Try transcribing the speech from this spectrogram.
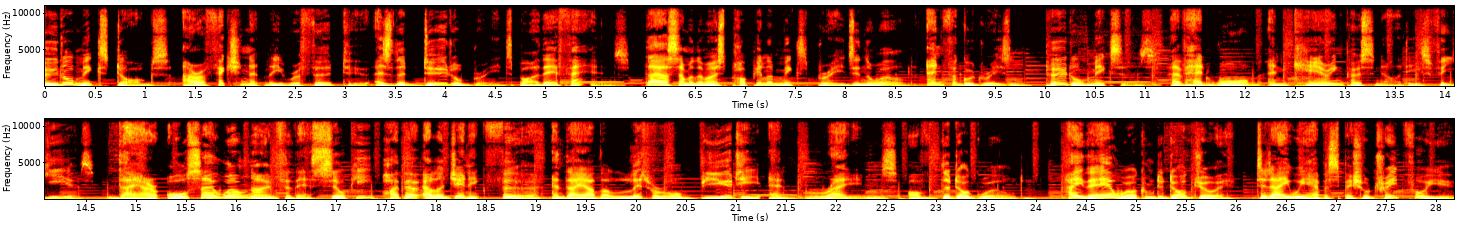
Poodle mixed dogs are affectionately referred to as the doodle breeds by their fans. They are some of the most popular mixed breeds in the world, and for good reason. Poodle mixes have had warm and caring personalities for years. They are also well known for their silky, hypoallergenic fur, and they are the literal beauty and brains of the dog world. Hey there, welcome to Dog Joy. Today we have a special treat for you.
